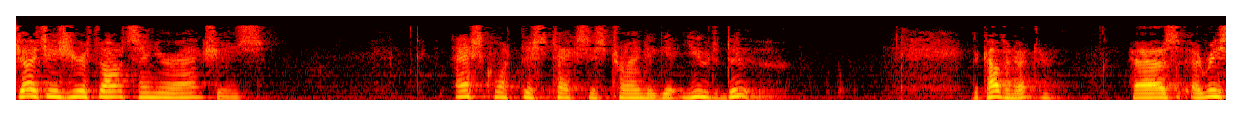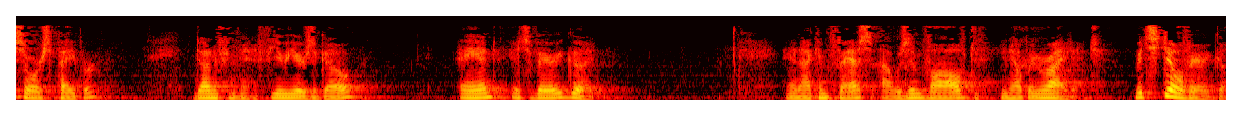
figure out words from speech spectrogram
judges your thoughts and your actions. Ask what this text is trying to get you to do. The covenant has a resource paper done a few years ago, and it's very good. And I confess I was involved in helping write it. It's still very good.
